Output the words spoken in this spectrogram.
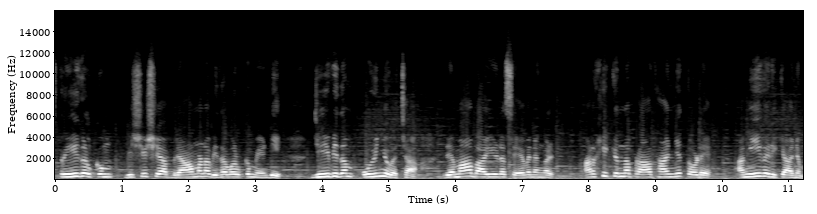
സ്ത്രീകൾക്കും വിശിഷ്യ ബ്രാഹ്മണ വിധവകൾക്കും വേണ്ടി ജീവിതം ഒഴിഞ്ഞുവച്ച രമാബായിയുടെ സേവനങ്ങൾ അർഹിക്കുന്ന പ്രാധാന്യത്തോടെ അംഗീകരിക്കാനും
